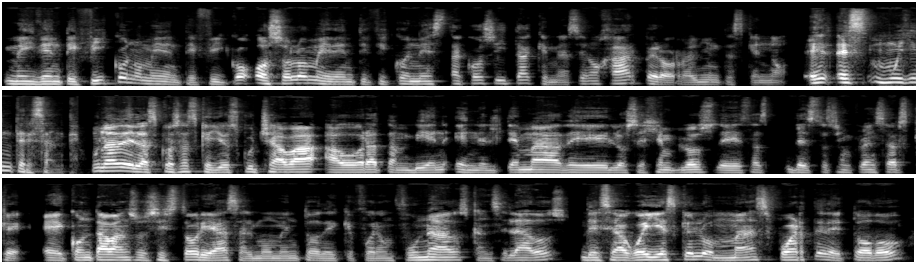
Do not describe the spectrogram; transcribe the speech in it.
¿Me identifico no me identifico? ¿O solo me identifico en esta cosita que me hace enojar, pero realmente es que no? Es, muy interesante. Una de las cosas que yo escuchaba ahora también en el tema de los ejemplos de, estas, de estos influencers que eh, contaban sus historias al momento de que fueron funados, cancelados, decía, güey, es que lo más fuerte de todo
